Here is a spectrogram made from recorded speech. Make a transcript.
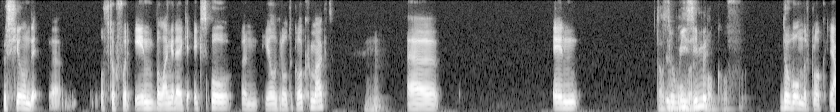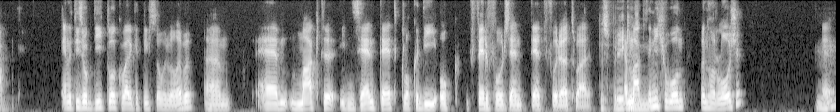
verschillende, eh, of toch voor één belangrijke expo, een heel grote klok gemaakt. Mhm. Eh, en Dat is de Louis Zimmer- wonderklok, Of... de wonderklok, ja. En het is ook die klok waar ik het liefst over wil hebben. Ehm, hij maakte in zijn tijd klokken die ook ver voor zijn tijd vooruit waren. Spreken... Hij maakte niet gewoon een horloge. Mhm. hè.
